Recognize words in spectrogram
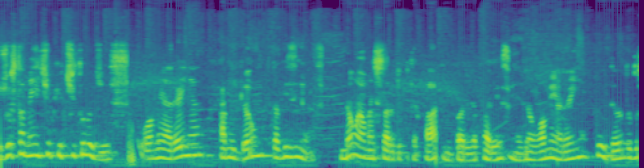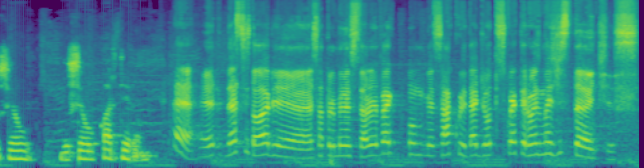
justamente o que o título diz: O Homem-Aranha, amigão da vizinhança. Não é uma história do Peter Parker, embora ele apareça, mas é o Homem-Aranha cuidando do seu, do seu quarteirão. É, ele, dessa história, essa primeira história, ele vai começar a cuidar de outros quarteirões mais distantes.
